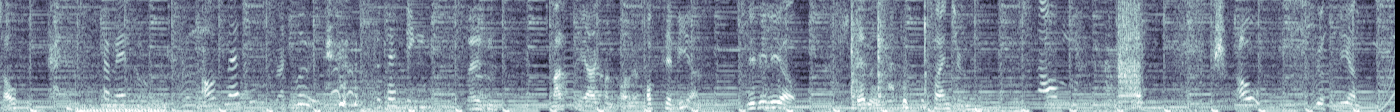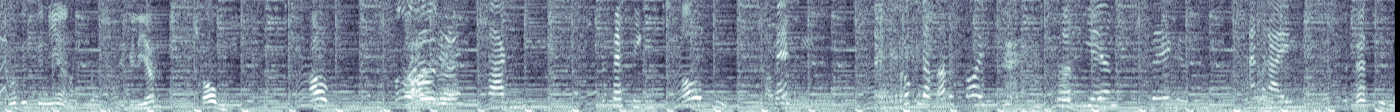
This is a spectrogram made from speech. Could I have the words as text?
Schaufeln. Vermessen. Ausmessen. Sprühen. Befestigen. Lesen. Materialkontrolle. Observieren. Nivellieren. Stellen. Feintuning. Schrauben. Schraub. Justieren. Positionieren. Nivellieren. Schrauben. Tragen. Befestigen. Raupen. Messen. Gucken, dass alles läuft. Sortieren. Säge. Anreichen. Befestigen.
